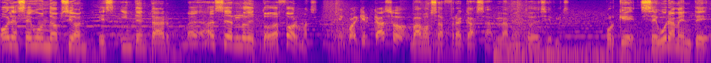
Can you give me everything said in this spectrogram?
O la segunda opción es intentar eh, hacerlo de todas formas. En cualquier caso, vamos a fracasar, lamento decirles. Porque seguramente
